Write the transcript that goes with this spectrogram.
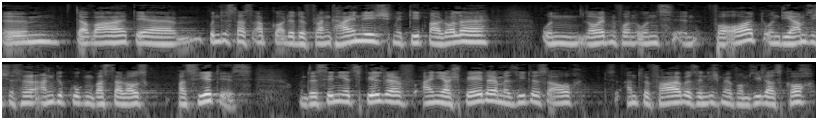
Ähm, da war der Bundestagsabgeordnete Frank Heinrich mit Dietmar Loller und Leuten von uns vor Ort und die haben sich das dann angeguckt, was daraus passiert ist. Und das sind jetzt Bilder ein Jahr später, man sieht es auch, andere Farbe sind nicht mehr vom Silas Koch,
